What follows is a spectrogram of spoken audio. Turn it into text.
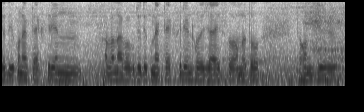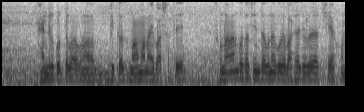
যদি কোনো একটা অ্যাক্সিডেন্ট আল্লাহ না করুক, যদি কোনো একটা অ্যাক্সিডেন্ট হয়ে যায় সো আমরা তো তখন যে হ্যান্ডেল করতে পারব না বিকজ মামা নাই বাসাতে। সো নানান কথা চিন্তা ভাবনা করে বাসায় চলে যাচ্ছি এখন।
